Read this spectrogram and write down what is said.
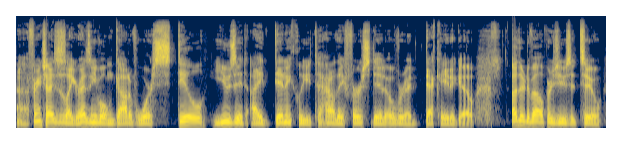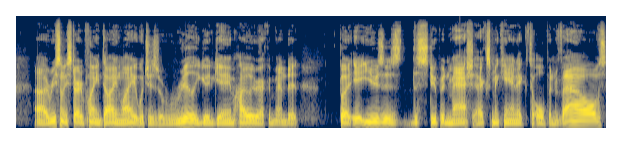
Uh, franchises like Resident Evil and God of War still use it identically to how they first did over a decade ago. Other developers use it too. Uh, I recently started playing Dying Light, which is a really good game. Highly recommend it. But it uses the stupid mash X mechanic to open valves.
